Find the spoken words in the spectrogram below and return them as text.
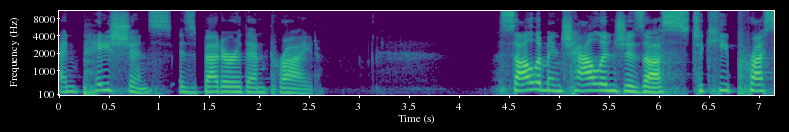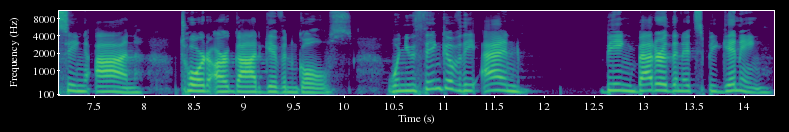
and patience is better than pride. Solomon challenges us to keep pressing on toward our God given goals. When you think of the end being better than its beginning,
